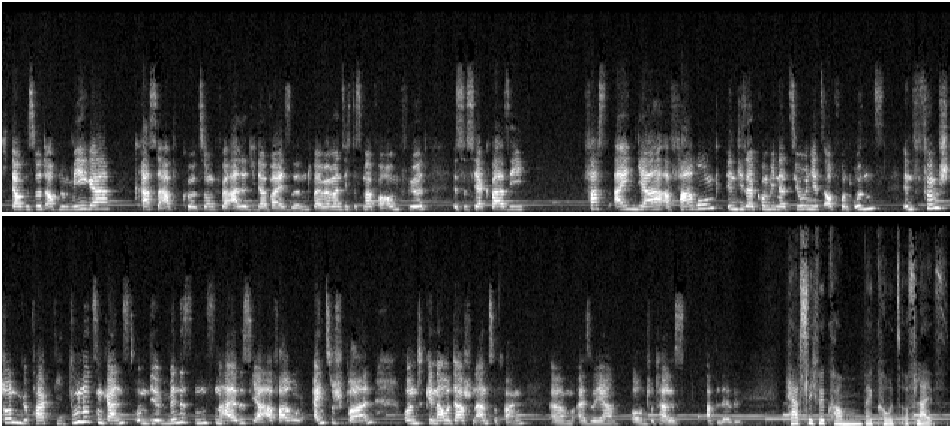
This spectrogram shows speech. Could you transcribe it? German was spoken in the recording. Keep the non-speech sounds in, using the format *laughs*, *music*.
Ich glaube, es wird auch eine mega krasse Abkürzung für alle, die dabei sind, weil wenn man sich das mal vor Augen führt, ist es ja quasi fast ein Jahr Erfahrung in dieser Kombination jetzt auch von uns in fünf Stunden gepackt, die du nutzen kannst, um dir mindestens ein halbes Jahr Erfahrung einzusparen und genau da schon anzufangen. Ähm, also ja, auch ein totales Uplevel. Herzlich willkommen bei Codes of Life.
